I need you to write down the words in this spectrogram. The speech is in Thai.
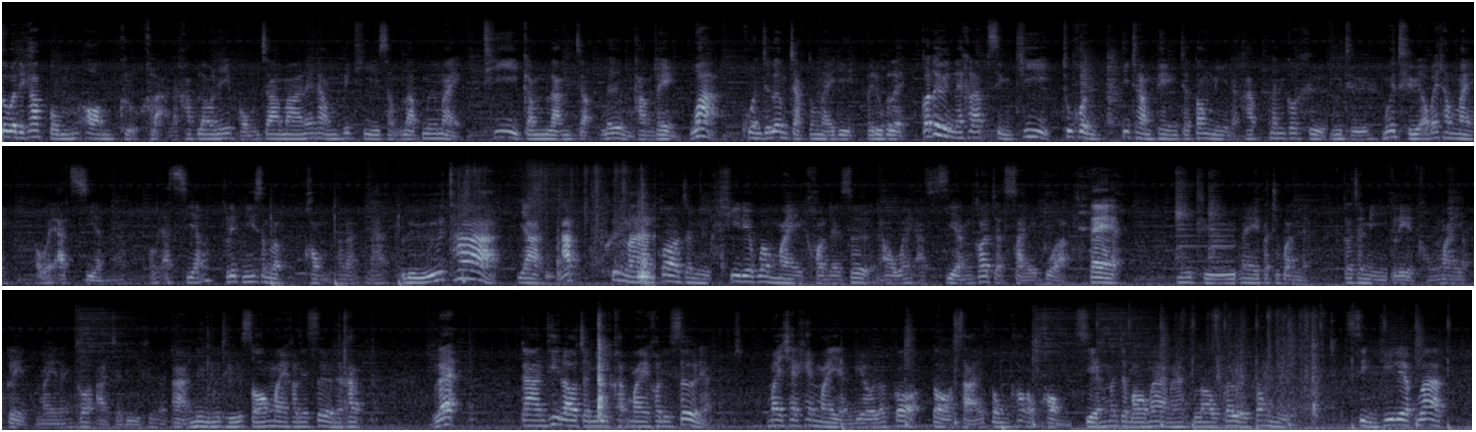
สวัสดีครับผมออมขรุขระนะครับแล้ววันนี้ผมจะมาแนะนำวิธีสำหรับมือใหม่ ที่กำลังจะเริ่มทำเพลง ว่าควรจะเริ่มจากตรงไหนดีไปดูกันเลยก่อนอื่นนะครับสิ่งที่ทุกคนที่ทำเพลงจะต้องมีนะครับ นั่นก็คือมือถือมือถือเอาไว้ทำไม เอาไว้อัดเสียงนะเอาไว้อัดเสียงคลิปนี้สำหรับคอมเท่านั้นนะหรือถ้าอยากอัพขึ้นมาก็จะมีที่เรียกว่าไมค์คอนเดนเซอร์เอาไว้อัดเสียงก็จะใสกว่า แต่มือถือในปัจจุบันเนี่ย ก็จะมีเกรดของไมค์เกรดไมค์นั้นก็อาจจะดีขึ้นมาอ่าหนึ่งมือถือ2ไมค์คอนเดนเซอร์นะครับ และการที่เราจะมีไมค์คอนเดนเซอร์เนี่ยไม่ใช่แค่ไมค์อย่างเดียว แล้วก็ต่อสายตรงเข้ากับคอมเสียงมันจะเบามากนะครับเราก็เลยต้องมีสิ่งที่เรียกว่า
